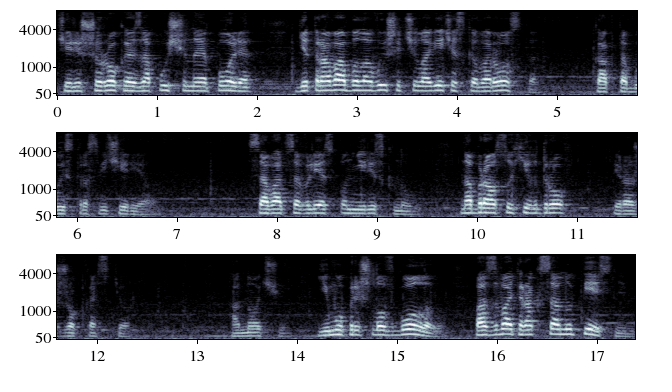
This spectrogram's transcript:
через широкое запущенное поле, где трава была выше человеческого роста, как-то быстро свечерело. Соваться в лес он не рискнул, набрал сухих дров и разжег костер. А ночью ему пришло в голову позвать Роксану песнями.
